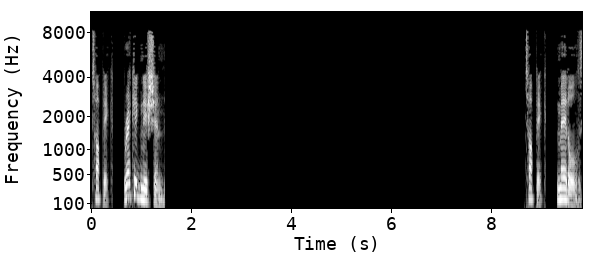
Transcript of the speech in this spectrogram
Topic: Recognition. Topic: Medals.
